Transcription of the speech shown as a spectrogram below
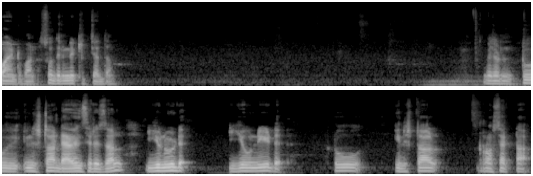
point one. So దీని మీద క్లిక్ చేద్దాం. To install DaVinci Resolve you need you need to install Rosetta.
